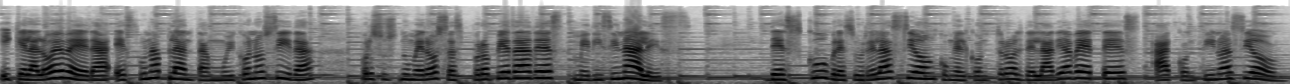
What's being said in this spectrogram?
y que la aloe vera es una planta muy conocida por sus numerosas propiedades medicinales. Descubre su relación con el control de la diabetes a continuación.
